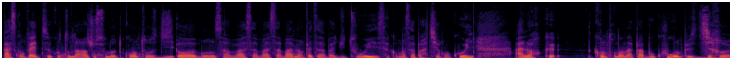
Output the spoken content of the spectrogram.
parce qu'en fait, quand on a l'argent sur notre compte, on se dit oh bon ça va, ça va, ça va, mais en fait ça va pas du tout et ça commence à partir en couille, alors que quand on en a pas beaucoup, on peut se dire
